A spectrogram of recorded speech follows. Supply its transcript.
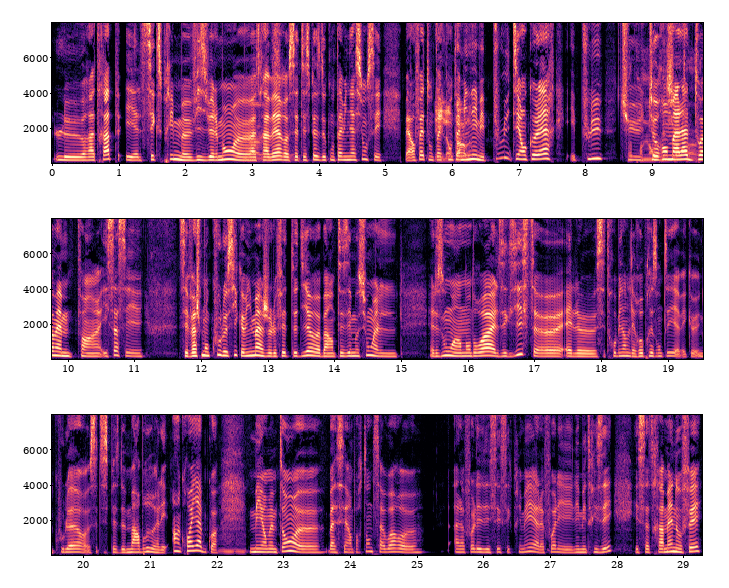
le rattrape et elle s'exprime visuellement euh, Ah à travers euh, cette espèce de contamination. C'est, ben, en fait, on t'a contaminé, mais plus tu es en colère et plus tu te rends malade toi. toi-même. Enfin, et ça, c'est, c'est vachement cool aussi comme image, le fait de te dire, ben, tes émotions, elles, elles ont un endroit, elles existent, euh, elles, euh, c'est trop bien de les représenter avec euh, une couleur, euh, cette espèce de marbrure, elle est incroyable, quoi. Mm, mm. Mais en même temps, euh, bah, c'est important de savoir euh, à la fois les laisser s'exprimer, à la fois les, les maîtriser. Et ça te ramène au fait,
